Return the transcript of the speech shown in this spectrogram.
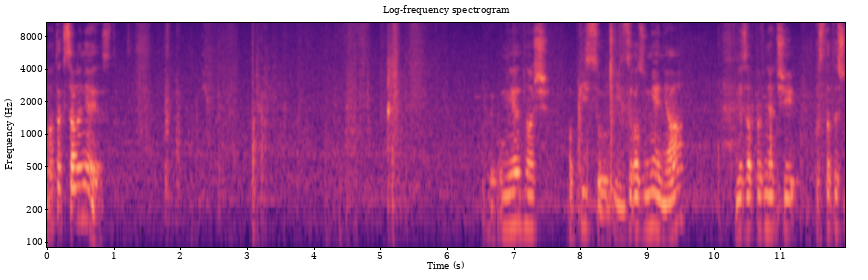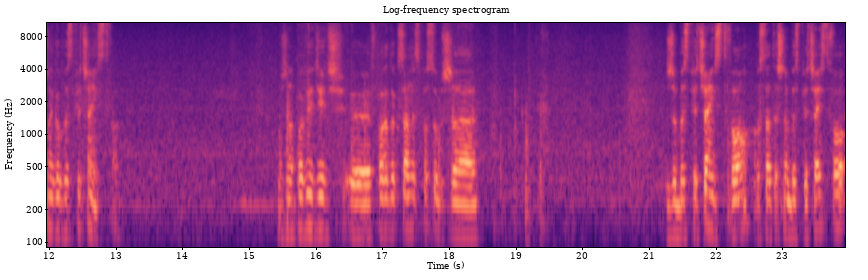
No tak wcale nie jest. Umiejętność opisu i zrozumienia nie zapewnia ci ostatecznego bezpieczeństwa. Można powiedzieć yy, w paradoksalny sposób, że że bezpieczeństwo, ostateczne bezpieczeństwo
